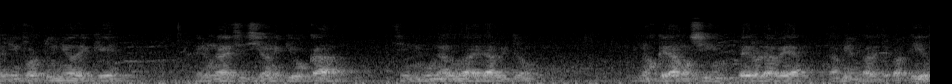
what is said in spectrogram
el infortunio de que en una decisión equivocada sin ninguna duda del árbitro, nos quedamos sin Pedro Larrea también para este partido.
